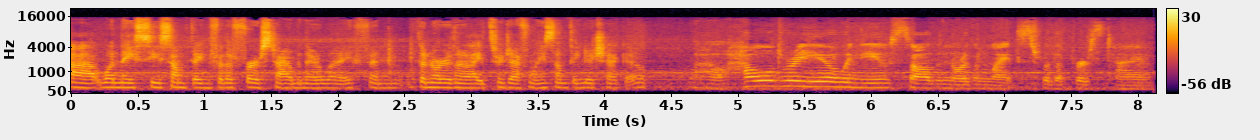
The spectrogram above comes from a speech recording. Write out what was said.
uh, when they see something for the first time in their life. And the Northern Lights are definitely something to check out. Wow. How old were you when you saw the Northern Lights for the first time?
